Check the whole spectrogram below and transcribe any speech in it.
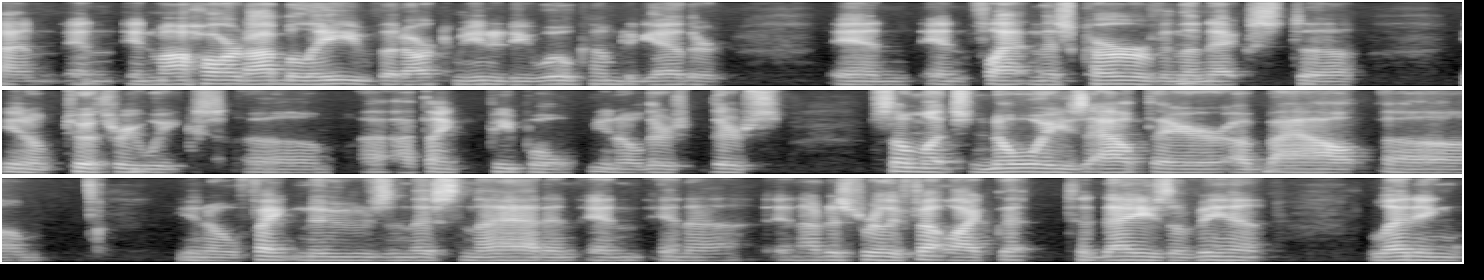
and, and in my heart, I believe that our community will come together and and flatten this curve in the next, uh, you know, two or three weeks. Um, I, I think people, you know, there's there's so much noise out there about um, you know fake news and this and that and and and uh, and I just really felt like that today's event letting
